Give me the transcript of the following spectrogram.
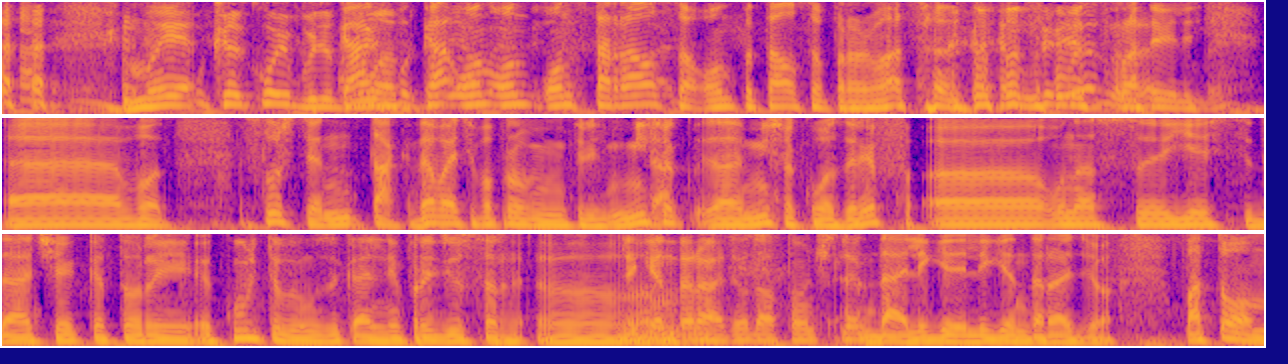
Мы... Какой будет Как Влад? как- он, он, он старался, он пытался прорваться, но мы да? справились. Э, вот. Слушайте, так, давайте попробуем. Миша, э, Миша Козырев э, у нас э, есть, да, человек, который культовый музыкальный продюсер. э, Легенда радио, да, в том числе. Да, леге- легенда радио. Потом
